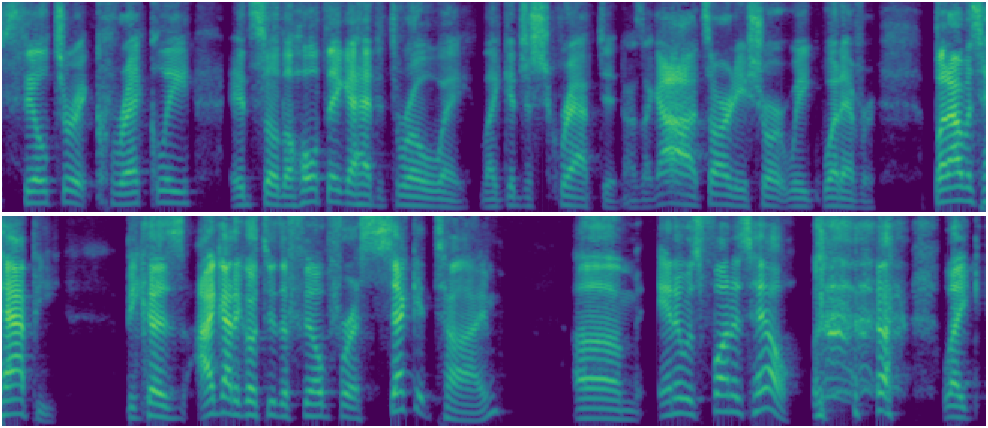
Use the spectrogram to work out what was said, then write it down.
filter it correctly. And so the whole thing I had to throw away. Like it just scrapped it. I was like, ah, it's already a short week, whatever. But I was happy because I got to go through the film for a second time. Um, and it was fun as hell. like,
